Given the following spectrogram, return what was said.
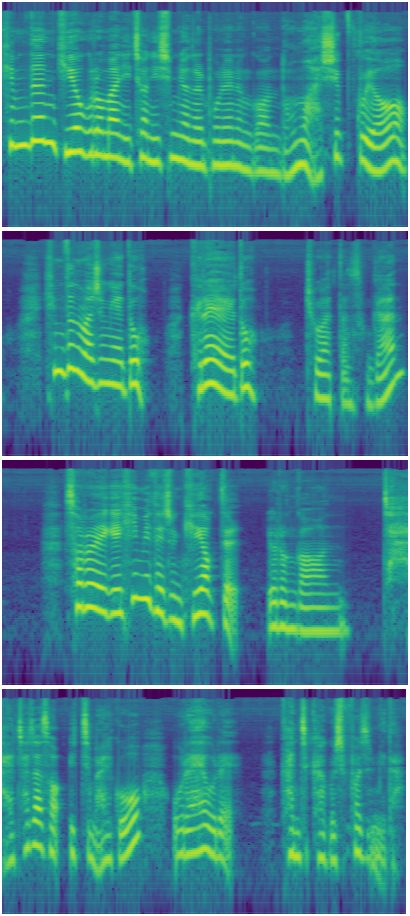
힘든 기억으로만 2020년을 보내는 건 너무 아쉽고요. 힘든 와중에도 그래도 좋았던 순간, 서로에게 힘이 돼준 기억들, 요런 건 잘 찾아서 잊지 말고 오래오래 간직하고 싶어집니다.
